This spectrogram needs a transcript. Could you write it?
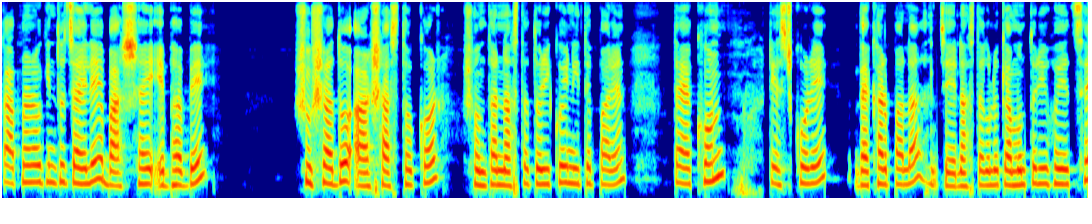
তা আপনারাও কিন্তু চাইলে বাসায় এভাবে সুস্বাদু আর স্বাস্থ্যকর সন্ধ্যার নাস্তা তৈরি করে নিতে পারেন। তা এখন টেস্ট করে দেখার পালা যে নাস্তাগুলো কেমন তৈরি হয়েছে।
